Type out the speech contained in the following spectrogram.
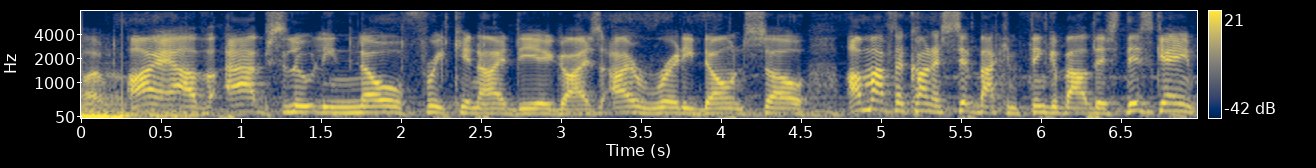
I have absolutely no freaking idea, guys. I really don't. So I'm gonna have to kind of sit back and think about this. This game,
